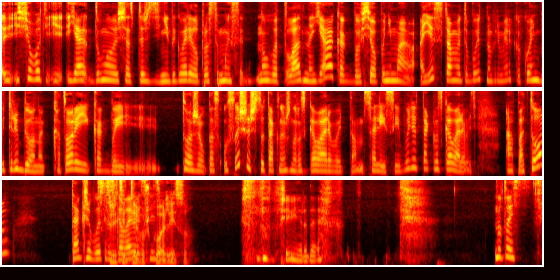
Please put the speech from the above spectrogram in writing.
еще вот я думала сейчас, подожди, не договорила просто мысль. Ну вот, ладно, я как бы все понимаю. А если там это будет, например, какой-нибудь ребенок, который как бы тоже упос- услышит, что так нужно разговаривать там с Алисой, и будет так разговаривать. А потом также будет Встретит разговаривать с девушку людьми. Алису. Например, да. Ну, то есть,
